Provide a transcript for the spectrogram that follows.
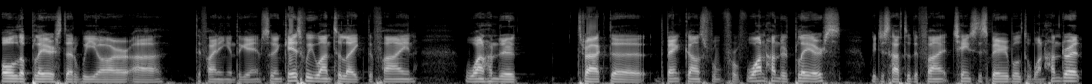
all the players that we are uh, defining in the game. So in case we want to like define 100 track the, the bank accounts for 100 players. We just have to define change this variable to 100.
